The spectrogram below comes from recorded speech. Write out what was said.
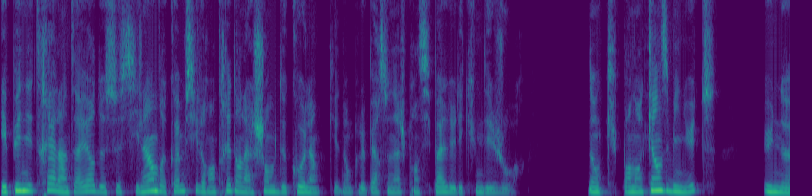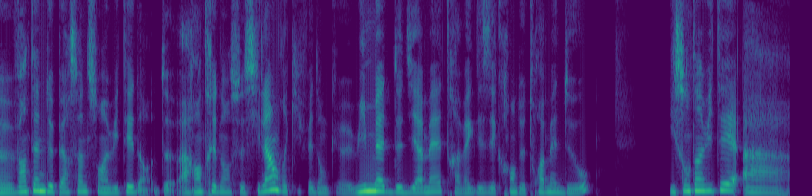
et pénétrer à l'intérieur de ce cylindre comme s'ils rentraient dans la chambre de Colin, qui est donc le personnage principal de l'écume des jours. Donc pendant 15 minutes, une vingtaine de personnes sont invitées à rentrer dans ce cylindre qui fait donc euh, 8 mètres de diamètre avec des écrans de 3 mètres de haut. Ils sont invités à,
